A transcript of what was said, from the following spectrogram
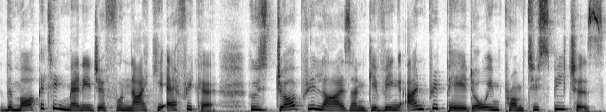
the marketing manager for Nike Africa, whose job relies on giving unprepared or impromptu speeches.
